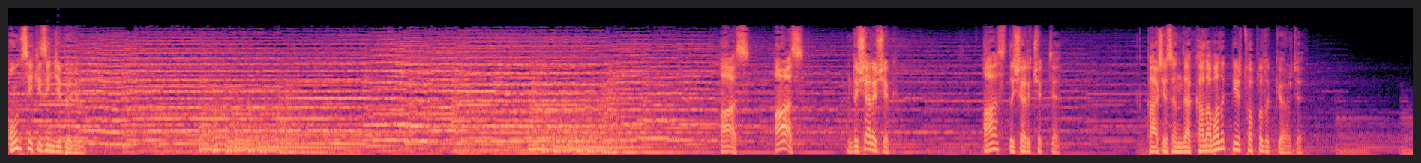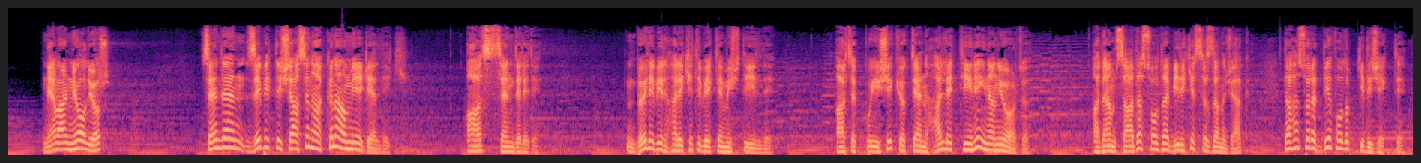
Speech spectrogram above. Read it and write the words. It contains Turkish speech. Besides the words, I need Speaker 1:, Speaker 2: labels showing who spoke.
Speaker 1: 18. Bölüm Az, az, dışarı çık. Az dışarı çıktı. Karşısında kalabalık bir topluluk gördü. Ne var ne oluyor? Senden zebitli şahsın hakkını almaya geldik. Az sendeledi. Böyle bir hareketi beklemiş değildi. Artık bu işi kökten hallettiğine inanıyordu. Adam sağda solda bir iki sızlanacak, daha sonra defolup gidecekti.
